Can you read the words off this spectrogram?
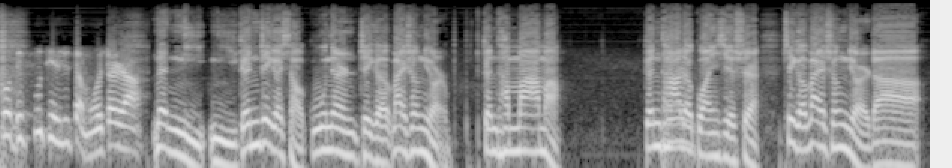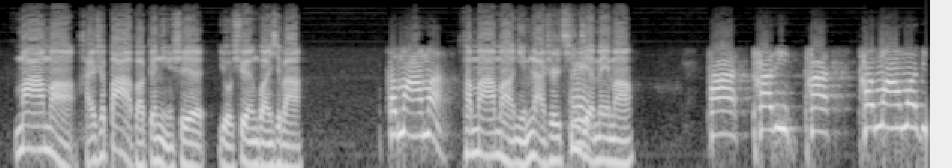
和我的父亲是怎么回事儿啊？那你你跟这个小姑娘这个外甥女儿跟她妈妈，跟她的嗯关系是、这个外甥女儿的妈妈还是爸爸跟你是有血缘关系吧？她妈妈，她妈妈，你们俩是亲姐妹吗？她她的她她妈妈的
